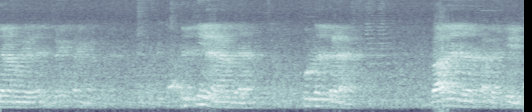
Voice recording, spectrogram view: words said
என்னுடைய திருச்சியில் நடந்த கூட்டத்தில் பாரதிய ஜனதா கட்சியின்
